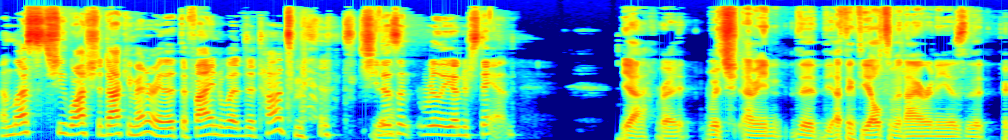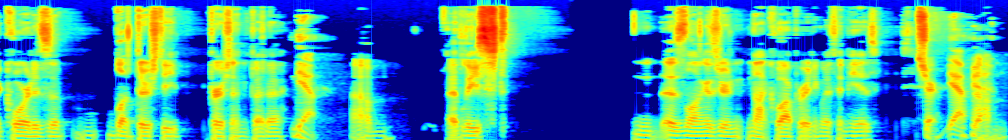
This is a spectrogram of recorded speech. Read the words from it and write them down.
unless she watched a documentary that defined what detente meant. she Yeah. doesn't really understand. Yeah, right. Which I mean, the, the I think the ultimate irony is that Accord is a bloodthirsty person, but uh, Yeah. um, at least n- as long as you're not cooperating with him, he is. Sure. Yeah. Yeah. Um,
